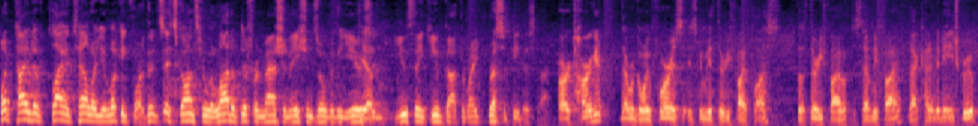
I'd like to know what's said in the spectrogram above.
What kind of clientele are you looking for? It's, it's gone through a lot of different machinations over the years, Yep. and you think you've got the right recipe this time. Our target that we're going for is, is going to be a 35 plus, so 35 up to 75, that kind of an age group.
